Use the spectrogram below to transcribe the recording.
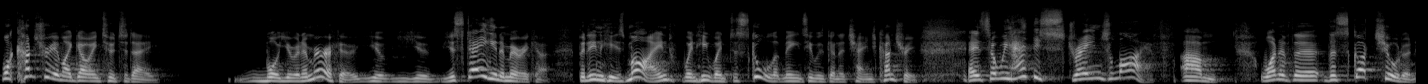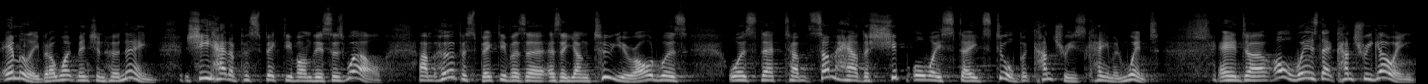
What country am I going to today? Well, you're in America. You, you, you're staying in America. But in his mind, when he went to school, it means he was going to change country. And so we had this strange life. Um, one of the, the Scott children, Emily, but I won't mention her name, she had a perspective on this as well. Um, her perspective as a, as a young two year old was, was that um, somehow the ship always stayed still, but countries came and went and uh, oh, where's that country going?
